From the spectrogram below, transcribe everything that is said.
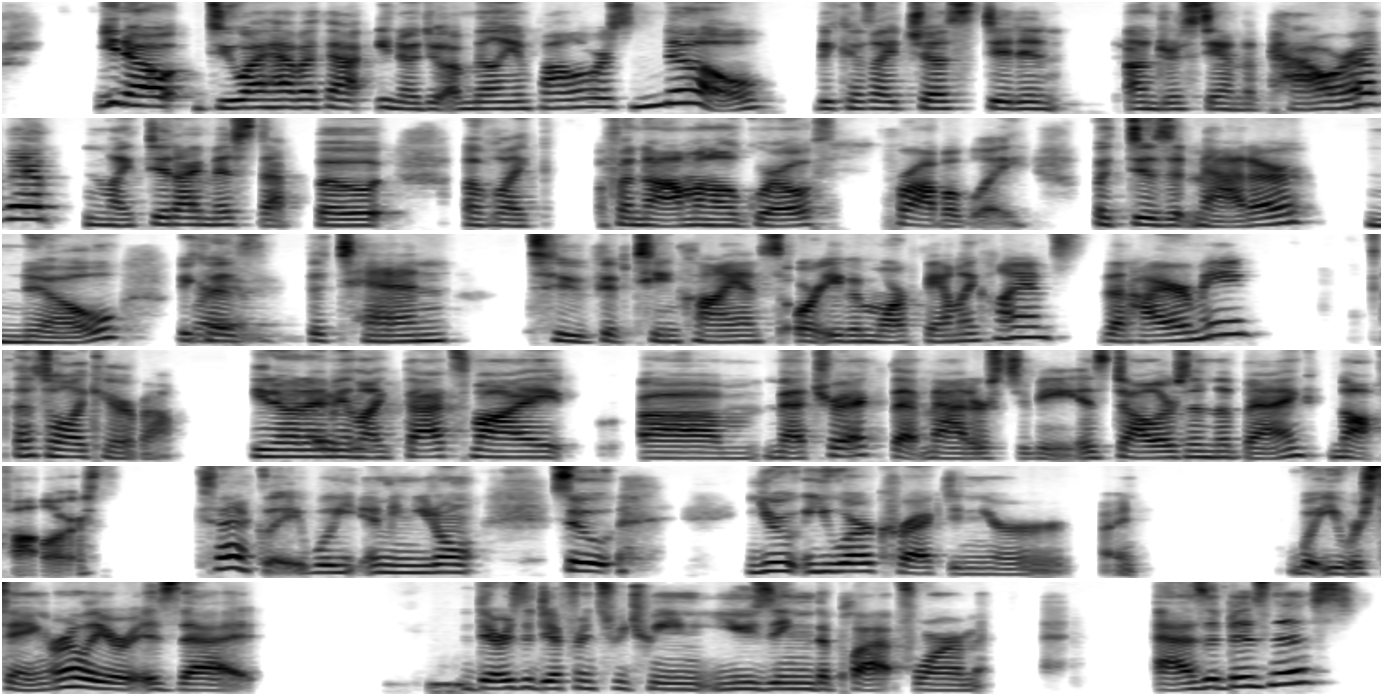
you know, do I have a that, you know, do a million followers? No, because I just didn't understand the power of it. And like, did I miss that boat of like phenomenal growth? Probably. But does it matter? No, because Right. the 10 to 15 clients or even more family clients that hire me, that's all I care about. You know what I mean? Like that's my um, metric that matters to me is dollars in the bank, not followers. Exactly. Well, I mean, you don't. So you you are correct in your uh, what you were saying earlier is that there's a difference between using the platform as a business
